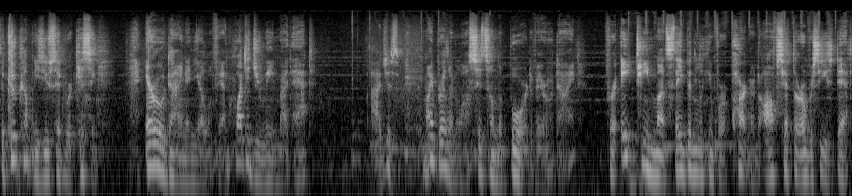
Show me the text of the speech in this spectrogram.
The two companies you said were kissing, Aerodyne and Yellowfin. What did you mean by that? I just... My brother-in-law sits on the board of Aerodyne. For 18 months, they've been looking for a partner to offset their overseas debt.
